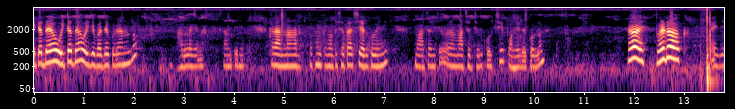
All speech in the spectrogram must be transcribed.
এটা দেও, ওইটা দাও, ওই যে বাজার করে আনলো। ভালো লাগে না, শান্তি নেই। রান্না আর তখন তোমাদের সাথে আর শেয়ার করিনি। মাছ আনছে মাছের ঝোল করছি পনিরে করলাম। হ্যাঁ ঢোক এই যে।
